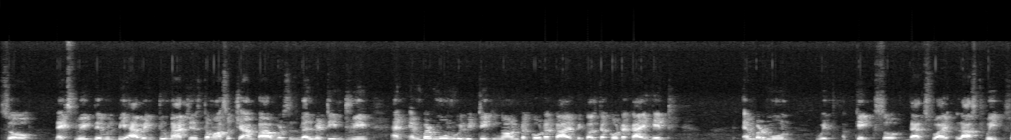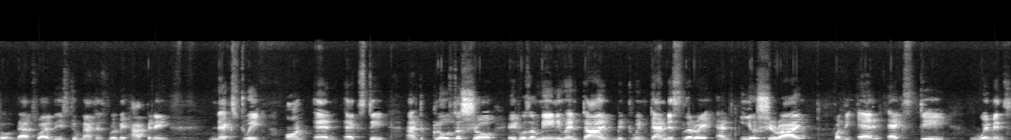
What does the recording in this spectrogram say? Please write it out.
So next week they will be having two matches: Tommaso Ciampa versus Velveteen Dream, and Ember Moon will be taking on Dakota Kai because Dakota Kai hit Ember Moon with a kick. So that's why last week. So that's why these two matches will be happening next week on NXT. And to close the show, it was a main event time between Candice LeRae and Io Shirai for the NXT Women's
